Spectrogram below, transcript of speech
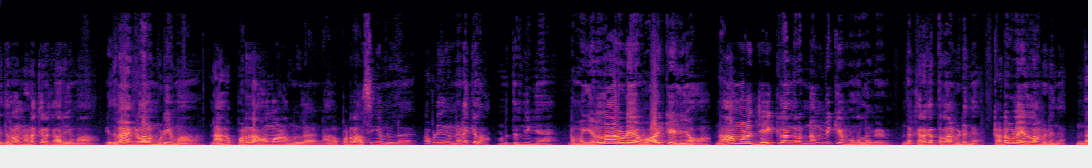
இதெல்லாம் நடக்கிற காரியமா? இதெல்லாம் எங்களால் முடியுமா? நாங்கள் படுற அவமானம் இல்லை நாங்கள் படுற அசிங்கம் இல்லை அப்படின்னு நினைக்கலாம். ஒன்று தெரிஞ்சுங்க நம்ம எல்லாருடைய வாழ்க்கையிலையும் நாமளும் ஜெயிக்கலாங்கிற நம்பிக்கை முதல்ல வேணும். இந்த கிரகத்தெல்லாம் விடுங்க கடவுளை எல்லாம் விடுங்க. இந்த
